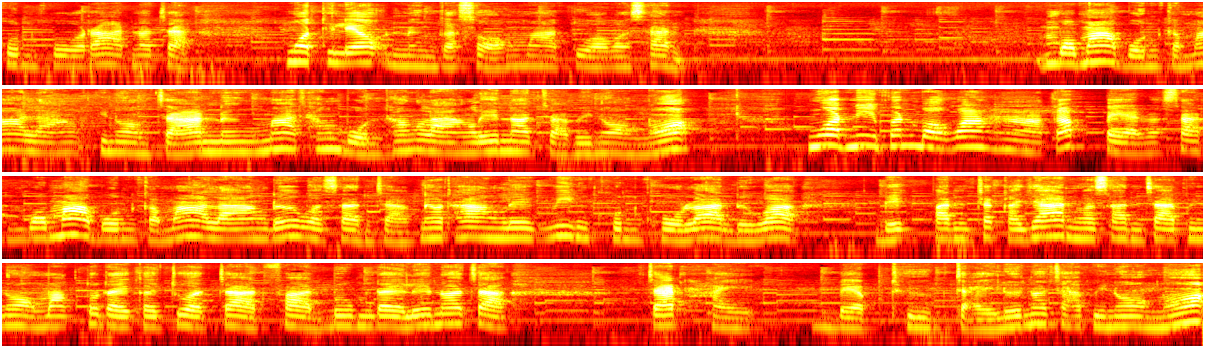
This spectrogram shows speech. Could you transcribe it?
คนโคราชเนาะจ้ะงวดที่แล้วหนึ่งกับสองมาตัวว่าสั้นบอมาบนกับมาลางพี่น้องจ้าหนึ่งมาทั้งบนทั้งลางเลยนะจ้ะพี่น้องเนาะงวดนี้เพิ่นบอกว่าหากับแปดสั้นบอมาบนกับมาลางเด้อว่าสั้นจากแนวทางเลขวิ่งคนโคราชหรือว่าเด็กปั่นจักรยานว่าสั้นจ้าพี่น้องมักตัวใดกระจวดจาดฝาดบึมได้เลยเนาะจ้ะจัดให้แบบถือใจเลยเนาะจ้าพี่น้องเนาะ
